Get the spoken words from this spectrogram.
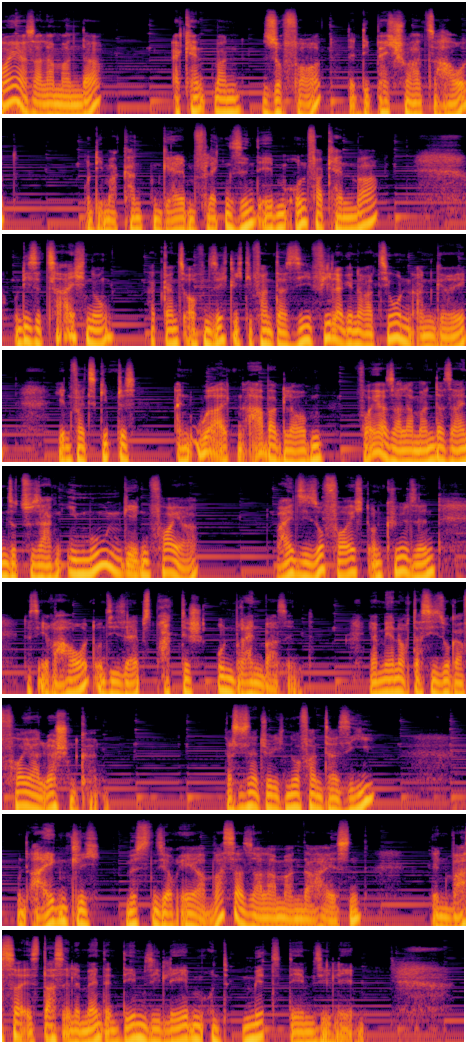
Feuersalamander erkennt man sofort, denn die pechschwarze Haut und die markanten gelben Flecken sind eben unverkennbar. Und diese Zeichnung hat ganz offensichtlich die Fantasie vieler Generationen angeregt. Jedenfalls gibt es einen uralten Aberglauben, Feuersalamander seien sozusagen immun gegen Feuer, weil sie so feucht und kühl sind, dass ihre Haut und sie selbst praktisch unbrennbar sind. Ja, mehr noch, dass sie sogar Feuer löschen können. Das ist natürlich nur Fantasie und eigentlich müssten sie auch eher Wassersalamander heißen, denn Wasser ist das Element, in dem sie leben und mit dem sie leben.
